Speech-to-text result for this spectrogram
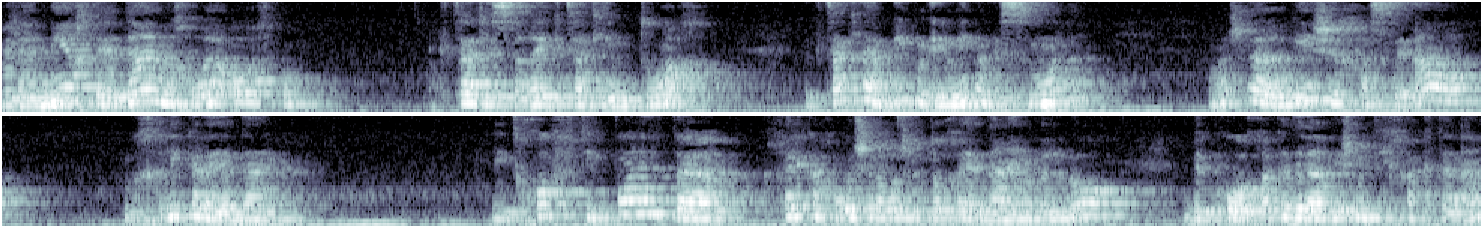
ולהניח את הידיים מאחורי העורף פה. קצת לסרג, קצת למתוח וקצת להביט ימינה ושמאלה. ממש להרגיש איך השיער מחליק על הידיים. לדחוף טיפונת את החלק האחורי של הראש לתוך הידיים, אבל לא בכוח, רק כדי להרגיש מתיחה קטנה.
